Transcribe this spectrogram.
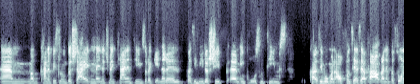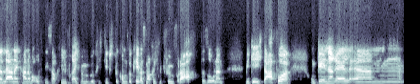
Ähm, man kann ein bisschen unterscheiden, Management kleinen Teams oder generell quasi Leadership ähm, in großen Teams, quasi wo man auch von sehr, sehr erfahrenen Personen lernen kann, aber oft ist es auch hilfreich, wenn man wirklich Tipps bekommt, okay, was mache ich mit fünf oder acht Personen, wie gehe ich da vor? Und generell ähm,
